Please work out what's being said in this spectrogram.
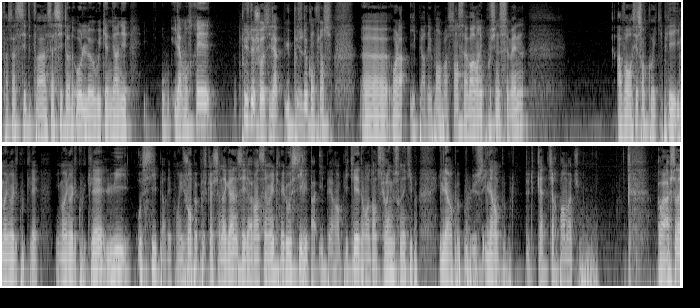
face à, Seaton Hall le week-end dernier, il a montré plus de choses, il a eu plus de confiance. Euh, voilà, il perd des points pour l'instant, à voir dans les prochaines semaines. Avoir aussi son coéquipier Emmanuel Quickley. Emmanuel Quickley, lui aussi, perd des points. Il joue un peu plus qu'Ashton c'est il a 25 minutes, mais lui aussi, il n'est pas hyper impliqué dans, le scoring de son équipe. Il est un peu plus, il est un peu plus de 4 tirs par match. Voilà, Ashton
